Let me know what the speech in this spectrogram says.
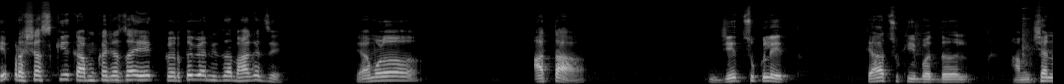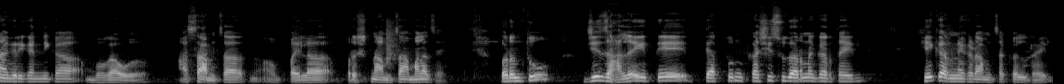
हे प्रशासकीय कामकाजाचा एक कर्तव्य आणि त्याचा भागच आहे. त्यामुळं आता जे चुकलेत त्या चुकीबद्दल आमच्या नागरिकांनी का भोगावं असा आमचा अं, पहिला प्रश्न आमचा आम्हालाच आहे. परंतु जे झालं आहे ते त्यातून कशी सुधारणा करता येईल हे करण्याकडे आमचा कल राहील.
